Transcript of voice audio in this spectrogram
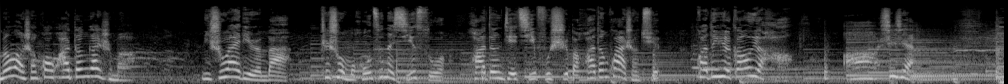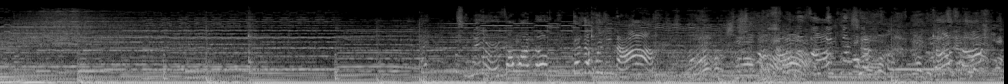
们晚上挂花灯干什么？你是外地人吧？这是我们宏村的习俗，花灯节祈福时把花灯挂上去，挂得越高越好。啊，谢谢。前面有人发花灯，大家快去拿！走走走，过去，走走。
